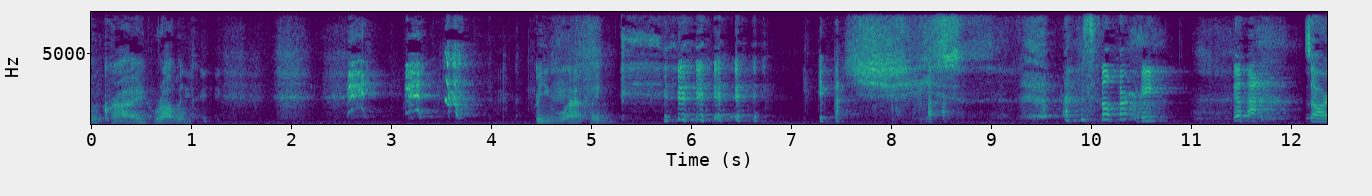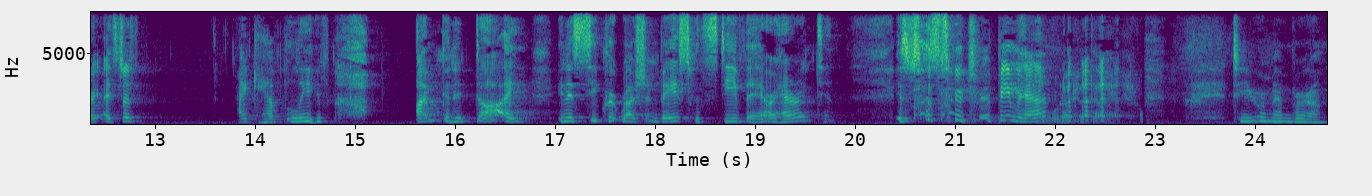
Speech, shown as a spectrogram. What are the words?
Don't cry, Robin. Are you laughing? Jeez. I'm sorry. sorry, it's just, I can't believe I'm gonna die in a secret Russian base with Steve the Hair Harrington. It's just too trippy, man. We're not gonna die. Do you remember um,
